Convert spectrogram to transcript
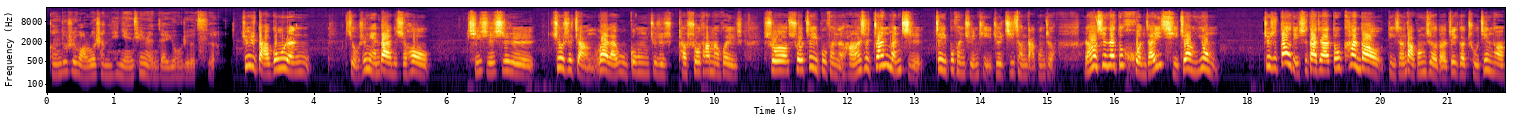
可能都是网络上那些年轻人在用这个词。就是打工人，九十年代的时候，其实是就是讲外来务工，就是他说他们会说说这一部分的，好像是专门指这一部分群体，就是基层打工者，然后现在都混在一起这样用。就是到底是大家都看到底层打工者的这个处境呢，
